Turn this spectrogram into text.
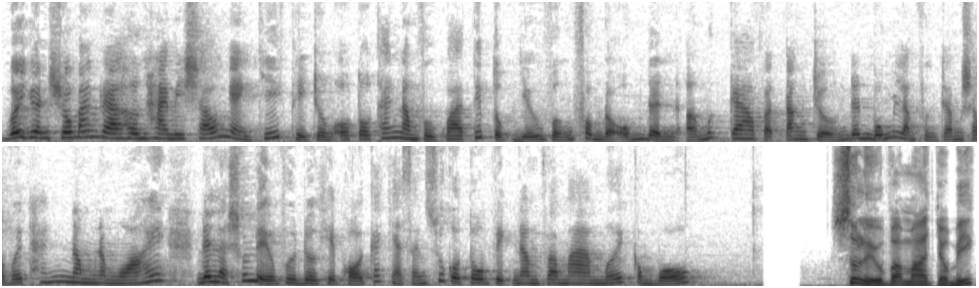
Với doanh số bán ra hơn 26.000 chiếc, thị trường ô tô tháng 5 vừa qua tiếp tục giữ vững phong độ ổn định ở mức cao và tăng trưởng đến 45% so với tháng 5 năm ngoái. Đây là số liệu vừa được Hiệp hội các nhà sản xuất ô tô Việt Nam VAMA mới công bố. Số liệu VAMA cho biết,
